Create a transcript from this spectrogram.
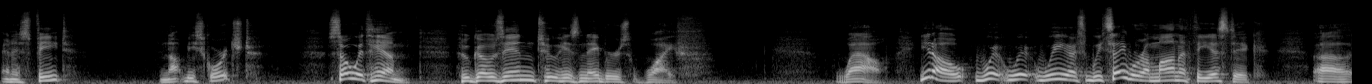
and his feet not be scorched? So with him who goes in to his neighbor's wife. Wow. You know, we, we, we, we say we're a monotheistic uh,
